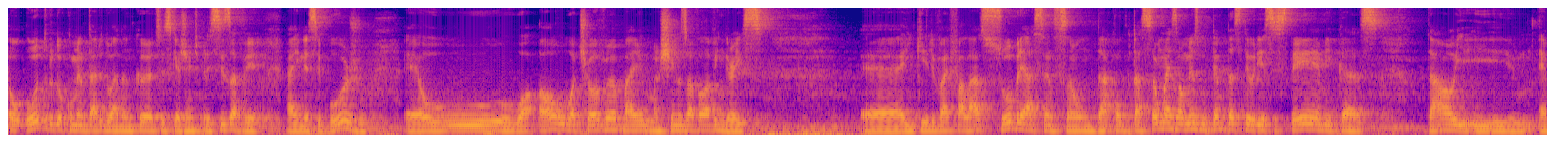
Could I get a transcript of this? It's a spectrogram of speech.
O- Outro documentário do Adam Curtis que a gente precisa ver aí nesse bojo é o All Watch Over by Machines of Loving Grace. É, em que ele vai falar sobre a ascensão da computação, mas ao mesmo tempo das teorias sistêmicas, tal, e, e é,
